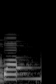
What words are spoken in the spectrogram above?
Bye.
